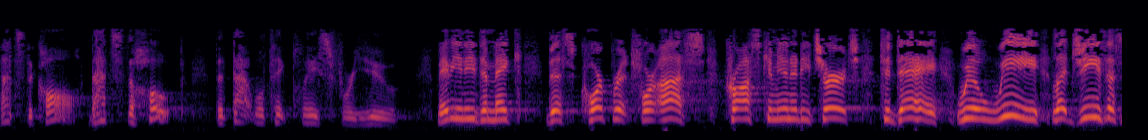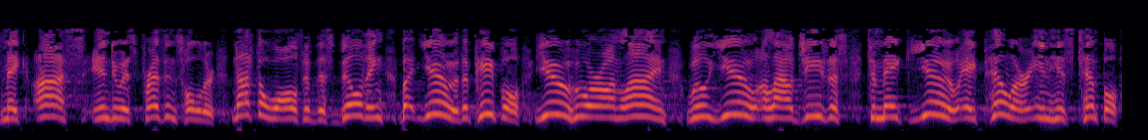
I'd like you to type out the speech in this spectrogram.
That's the call. That's the hope that that will take place for you. Maybe you need to make this corporate for us, Cross Community Church. Today, will we let Jesus make us into His presence holder? Not the walls of this building, but you, the people, you who are online. Will you allow Jesus to make you a pillar in His temple,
